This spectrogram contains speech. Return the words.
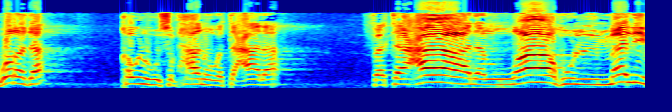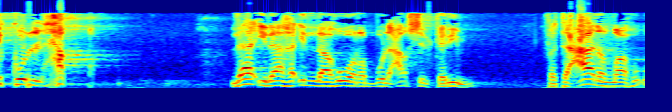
ورد قوله سبحانه وتعالى فتعالى الله الملك الحق. لا إله إلا هو رب العرش الكريم. فتعالى الله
